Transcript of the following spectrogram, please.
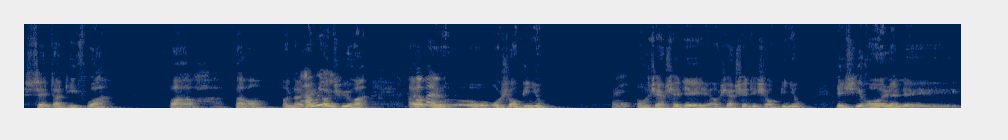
c'est à 10 fois par, par an. On allait ah dans le Jura euh, aux, champignons. On, cherchait des, on cherchait des champignons. Les chiroles, les,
